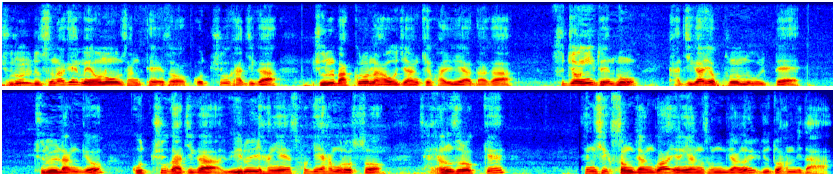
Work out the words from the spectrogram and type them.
줄을 느슨하게 메어놓은 상태에서 고추 가지가 줄 밖으로 나오지 않게 관리하다가 수정이 된 후 가지가 옆으로 누울 때 줄을 당겨 고추 가지가 위를 향해 서게 함으로써 자연스럽게 생식 성장과 영양 성장을 유도합니다.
